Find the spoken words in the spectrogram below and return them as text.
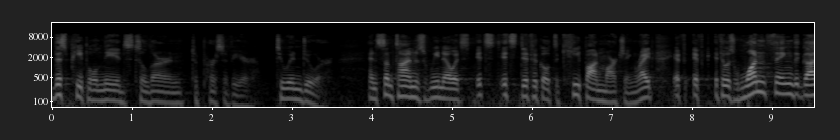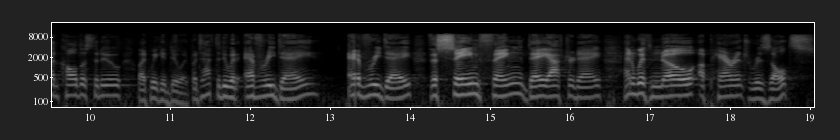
this people needs to learn to persevere, to endure. And sometimes we know it's, it's, it's difficult to keep on marching, right? If, if, if there was one thing that God called us to do, like we could do it. But to have to do it every day, every day, the same thing day after day, and with no apparent results,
